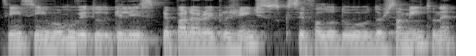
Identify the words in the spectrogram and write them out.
Sim, sim, vamos ver tudo que eles prepararam aí pra gente. Isso que você falou do, do orçamento, né?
